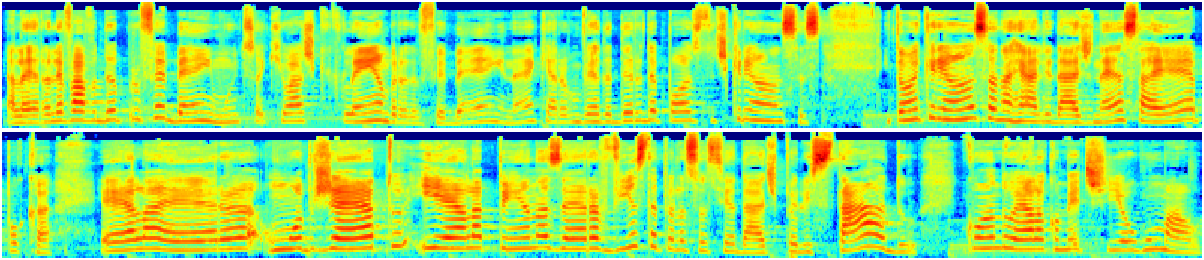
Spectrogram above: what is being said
ela era levada para o FEBEM. Muitos aqui eu acho que lembra do FEBEM, né? que era um verdadeiro depósito de crianças. Então, a criança, na realidade, nessa época, ela era um objeto e ela apenas era vista pela sociedade, pelo Estado, quando ela cometia algum mal.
